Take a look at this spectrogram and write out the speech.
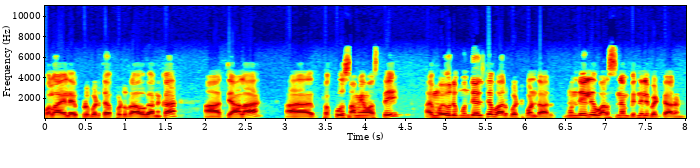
కుళాయిలు ఎప్పుడు పడితే అప్పుడు రావు కనుక చాలా తక్కువ సమయం వస్తే ఎవరు ముందు వెళ్తే వారు పట్టుకుంటారు. ముందు వెళ్ళి వరుసనే బిందెలు పెట్టారండి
